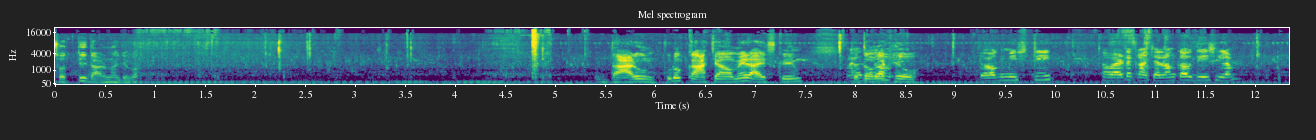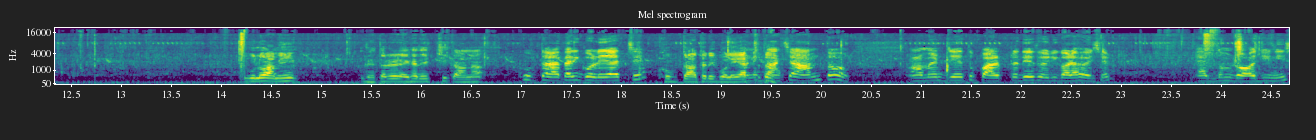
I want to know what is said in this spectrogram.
সত্যি দারুণ হয়েছে গো। দারুণ পুরো কাঁচা আমের আইসক্রিম তো তোমরা খেও। টক মিষ্টি। আবার একটা কাঁচা লঙ্কাও দিয়েছিলাম। এগুলো আমি ভেতরে রেখে দিচ্ছি কারণ খুব তাড়াতাড়ি গলে যাচ্ছে। খুব তাড়াতাড়ি গলে যাচ্ছে তো? কাঁচা আম তো। আমের যেহেতু পাল্পটা দিয়ে তৈরি করা হয়েছে একদম র জিনিস।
